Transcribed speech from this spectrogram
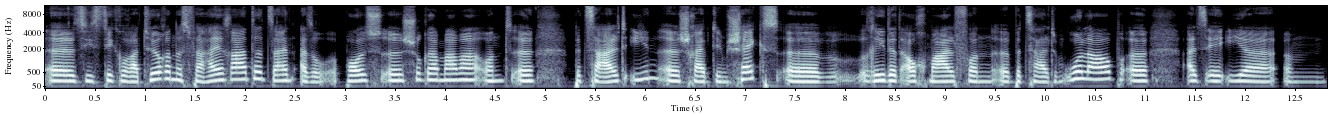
Äh, sie ist Dekorateurin, ist verheiratet, sein, also Pauls äh, Sugar Mama und äh, bezahlt ihn, äh, schreibt ihm Schecks, äh, redet auch mal von äh, bezahltem Urlaub. Als er ihr, ähm,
